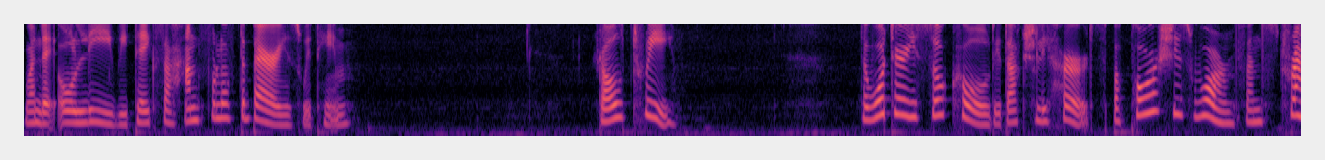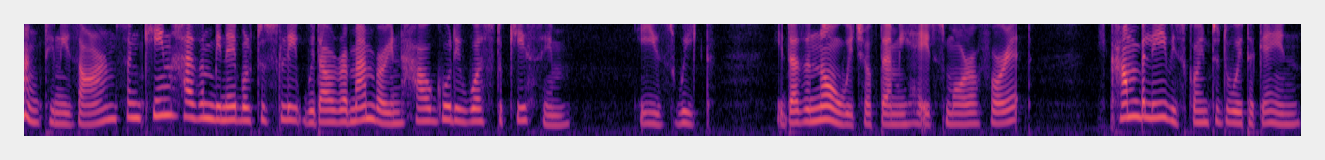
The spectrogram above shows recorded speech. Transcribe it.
When they all leave, he takes a handful of the berries with him. Roll 3 The water is so cold it actually hurts, but Porsche is warmth and strength in his arms, and Kinn hasn't been able to sleep without remembering how good it was to kiss him. He is weak. He doesn't know which of them he hates more for it. He can't believe he's going to do it again.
